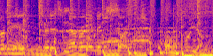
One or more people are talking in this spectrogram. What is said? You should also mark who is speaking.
Speaker 1: Show
Speaker 2: search for Ramírez.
